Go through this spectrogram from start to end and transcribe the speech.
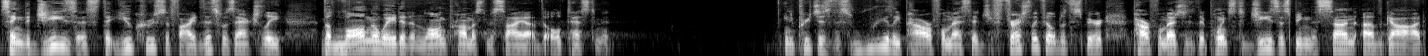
saying the Jesus that you crucified, this was actually the long awaited and long promised Messiah of the Old Testament. And he preaches this really powerful message, freshly filled with the Spirit, powerful message that points to Jesus being the Son of God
